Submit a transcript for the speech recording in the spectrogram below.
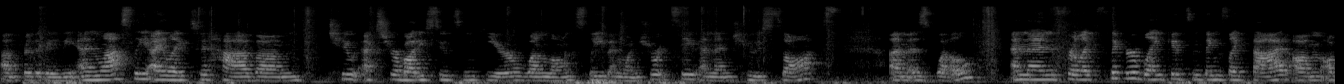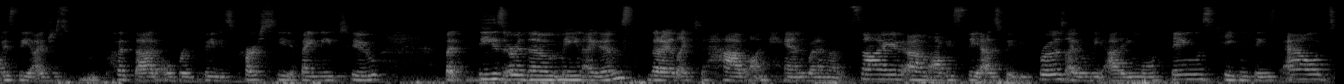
um, for the baby. And lastly, I like to have um, two extra bodysuits in here, one long sleeve and one short sleeve, and then two socks. Um, as well. And then for like thicker blankets and things like that, um, obviously I just put that over the baby's car seat if I need to. But these are the main items that I like to have on hand when I'm outside. Um, obviously, as baby grows, I will be adding more things, taking things out.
